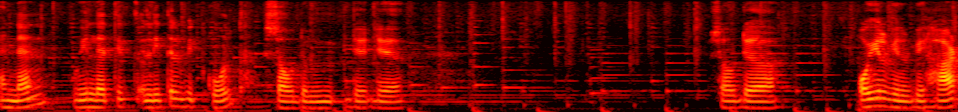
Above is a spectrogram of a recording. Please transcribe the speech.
and then we let it a little bit cold. So the the, the so the oil will be hard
